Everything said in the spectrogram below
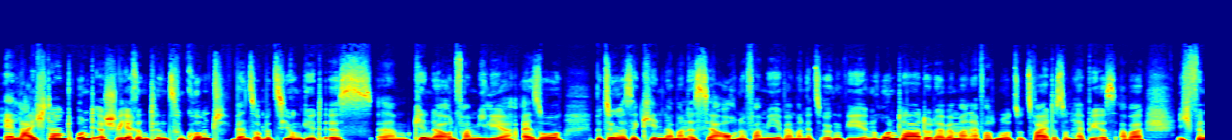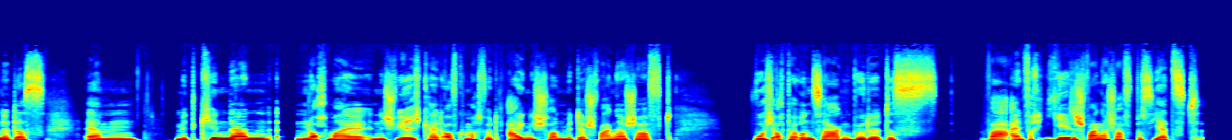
erleichternd und erschwerend hinzukommt, wenn es um Beziehungen geht, ist ähm, Kinder und Familie. Also beziehungsweise Kinder. Man ist ja auch eine Familie, wenn man jetzt irgendwie einen Hund hat oder wenn man einfach nur zu zweit ist und happy ist. Aber ich finde, dass ähm, mit Kindern nochmal eine Schwierigkeit aufgemacht wird, eigentlich schon mit der Schwangerschaft, wo ich auch bei uns sagen würde, das war einfach jede Schwangerschaft bis jetzt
